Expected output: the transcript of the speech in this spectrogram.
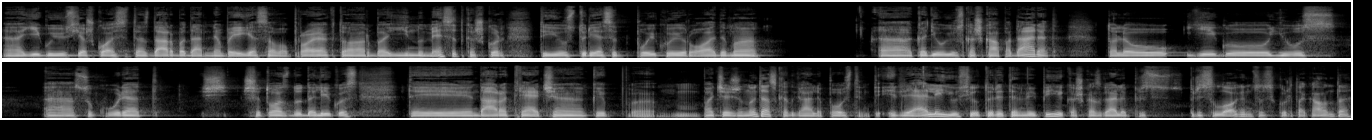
Jeigu jūs ieškositės darbą dar nebaigę savo projekto arba jį numesit kažkur, tai jūs turėsit puikų įrodymą, kad jau jūs kažką padarėt. Toliau, jeigu jūs sukūrėt šitos du dalykus, tai daro trečią kaip pačią žinutės, kad gali paustinti. Ir realiai jūs jau turite MVP, kažkas gali pris, prisiloginti, susikurti akantą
